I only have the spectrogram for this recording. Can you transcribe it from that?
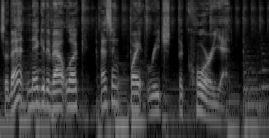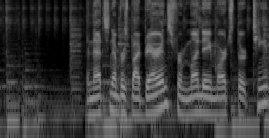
so that negative outlook hasn't quite reached the core yet. And that's Numbers by Barron's for Monday, March 13th.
